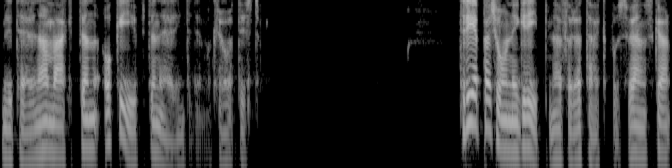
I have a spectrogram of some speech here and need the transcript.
militärerna har makten och Egypten är inte demokratiskt. Tre personer är gripna för attack på svenskar.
